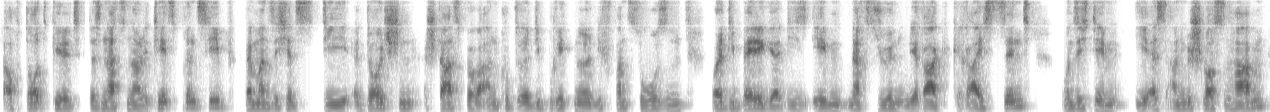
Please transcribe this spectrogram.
Auch dort gilt das Nationalitätsprinzip. Wenn man sich jetzt die deutschen Staatsbürger anguckt oder die Briten oder die Franzosen oder die Belgier, die eben nach Syrien und Irak gereist sind und sich dem IS angeschlossen haben,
